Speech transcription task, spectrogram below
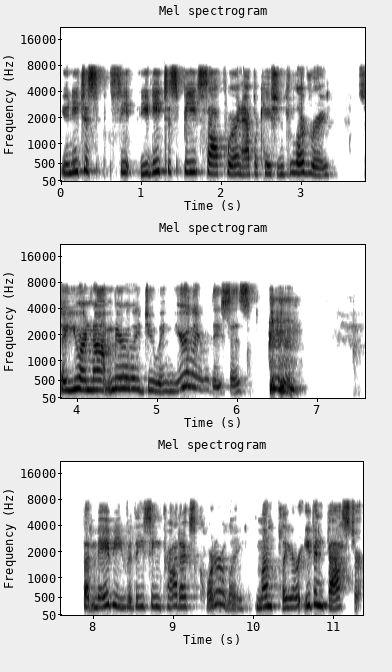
You need to see, you need to speed software and application delivery so you are not merely doing yearly releases, but maybe releasing products quarterly, monthly, or even faster.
